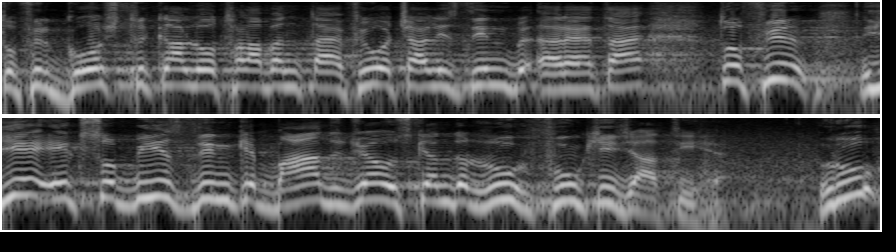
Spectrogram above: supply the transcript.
तो फिर गोश्त का लोथड़ा बनता है, फिर वो 40 दिन रहता है। तो फिर ये 120 दिन के बाद जो है, उसके अंदर रूह फूकी जाती है। रूह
